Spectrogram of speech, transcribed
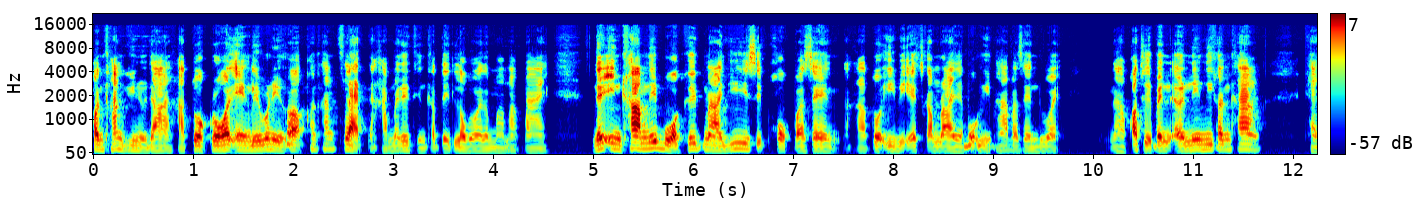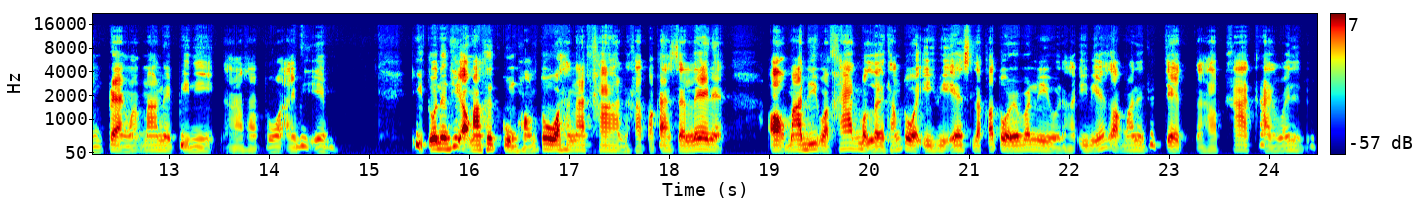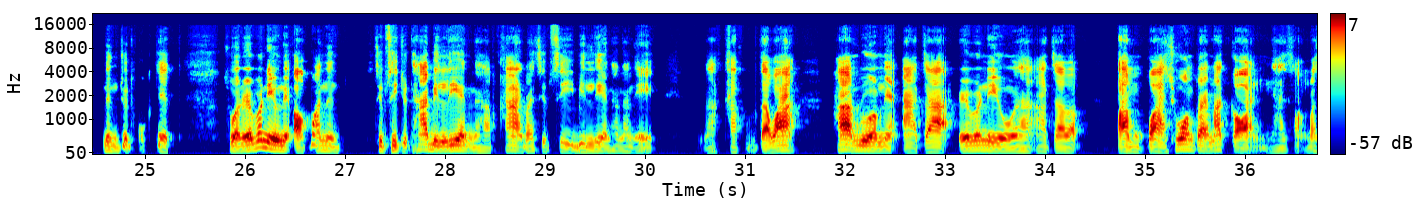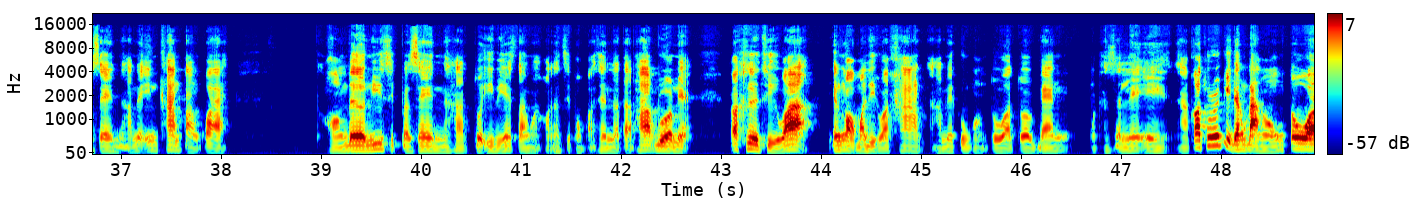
ค่อนข้างกินอยู่ได้ครับ ตัว growth เอง revenue ก็ค่อนข้าง flat นะครับ ไม่ได้ถึงกับติดลบลงมามากมาย net income นี่บวกขึ้นมา 26%นะครับ ตัว EPS กำไรเนี่ยบวก 25%ด้วยนะครับก็ถือเป็น earning ที่ค่อนข้างแข็งแกร่งมากๆในปีนี้นะครับสำหรับตัว IBM อีกตัวหนึ่งที่ออกมาคือกลุ่มของตัวธนาคารนะครับประกันเซเล่เนี่ยออกมาดีกว่าคาดหมดเลยทั้งตัว EPS แล้วก็ตัว revenue นะครับ EPS ออกมา 1.7 นะครับ คาดการไว้ 1.67 ส่วน revenue เนี่ยออกมา1 14.5 billion นะครับ คาดไว้ 14 billion เท่านั้นเองนะครับ แต่ว่าภาพรวมเนี่ยอาจจะ revenue นะฮะอาจจะแบบ ต่ำกว่าช่วงไตรมาสก่อนนะสองเปอร์เซ็นต์นะครับ net income ต่ำกว่าของเดิม 20%นะครับ ตัว EPS ต่ำกว่าของ16%แล้วแต่ภาพรวมเนี่ย ก็คือถือว่ายังออกมาดีกว่าคาดนะครับในกลุ่มของตัวตัวแบงก์ Morgan Stanley เองนะก็ธุรกิจต่างๆของตัว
